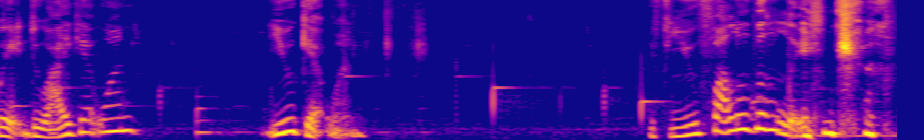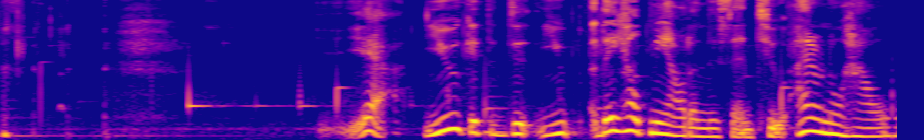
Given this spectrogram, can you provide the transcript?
Wait, do I get one? You get one. If you follow the link, yeah, you get the you they help me out on this end too i don't know how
